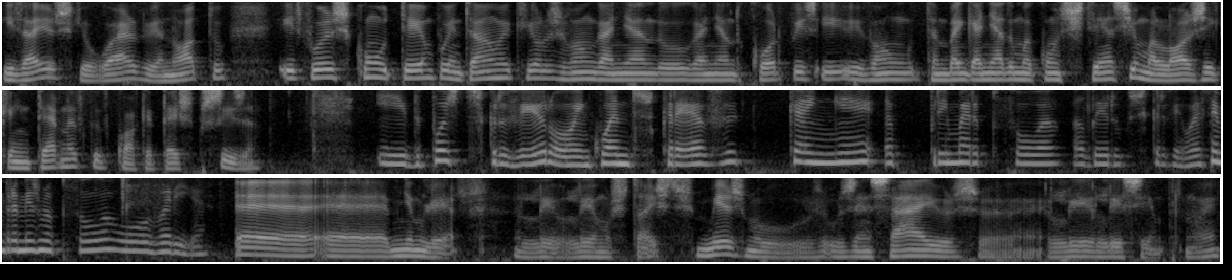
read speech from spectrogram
Ideias que eu guardo e anoto, e depois, com o tempo, então, é que eles vão ganhando, ganhando corpo e, e vão também ganhando uma consistência, uma lógica interna de que qualquer texto precisa. E depois de escrever, ou enquanto escreve, quem é a primeira pessoa a ler o que escreveu? É sempre a mesma pessoa ou varia? É, é a minha mulher lê, lemos textos, mesmo os, os ensaios, uh, lê, lê sempre, não é?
